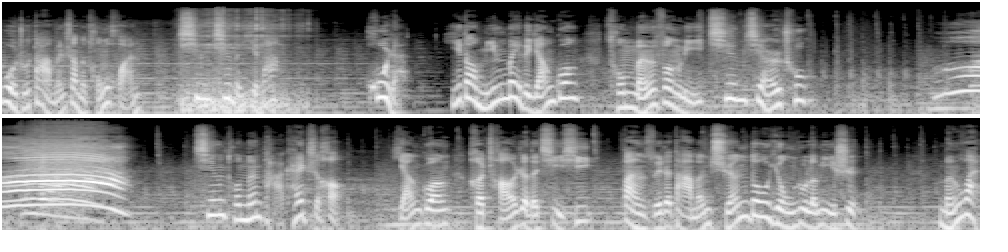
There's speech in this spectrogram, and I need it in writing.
握住大门上的铜环，轻轻的一拉，忽然一道明媚的阳光从门缝里倾泻而出。哇！青铜门打开之后阳光和潮热的气息伴随着大门全都涌入了密室。门外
